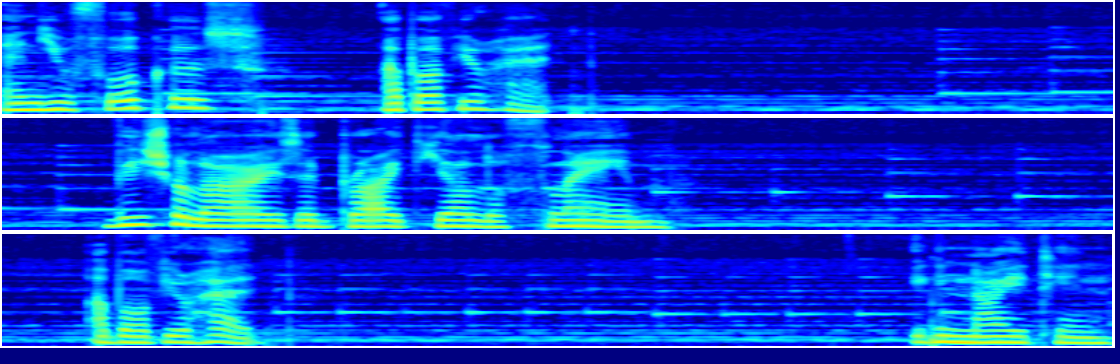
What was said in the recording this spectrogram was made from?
and you focus above your head. Visualize a bright yellow flame above your head, igniting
